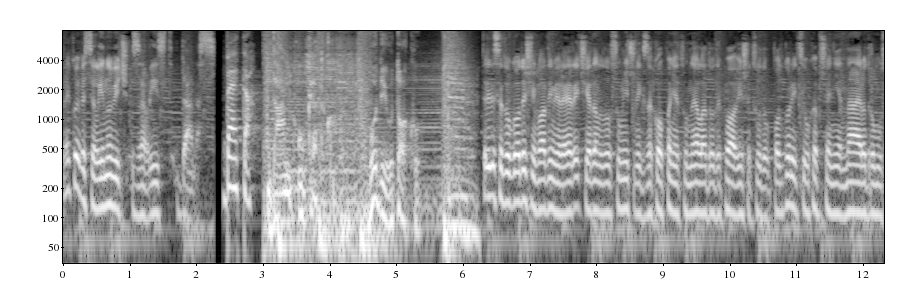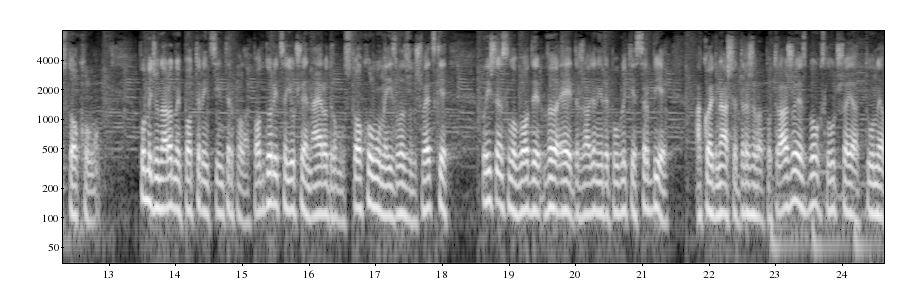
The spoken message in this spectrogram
rekao je Veselinović za list Danas. Beta. Dan ukratko. Budi u toku. 32-godišnji Vladimir Erić, jedan od osumnjičenih za kopanje tunela do depoa Višeg suda u Podgorici, uhapšen je na aerodromu u Stokholmu. Po međunarodnoj poternici Interpola Podgorica juče je na aerodromu u Stokholmu na izlazu iz Švedske lišen slobode VE državljanin Republike Srbije, a kojeg naša država potražuje zbog slučaja tunel,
